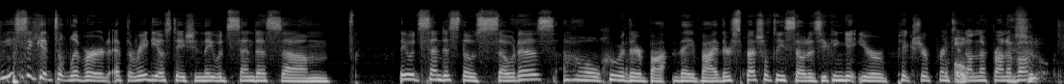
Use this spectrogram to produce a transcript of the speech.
we used to get delivered at the radio station. They would send us um they would send us those sodas. Oh, who are they bu- they buy? They're specialty sodas. You can get your picture printed oh, on the front of them. it-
